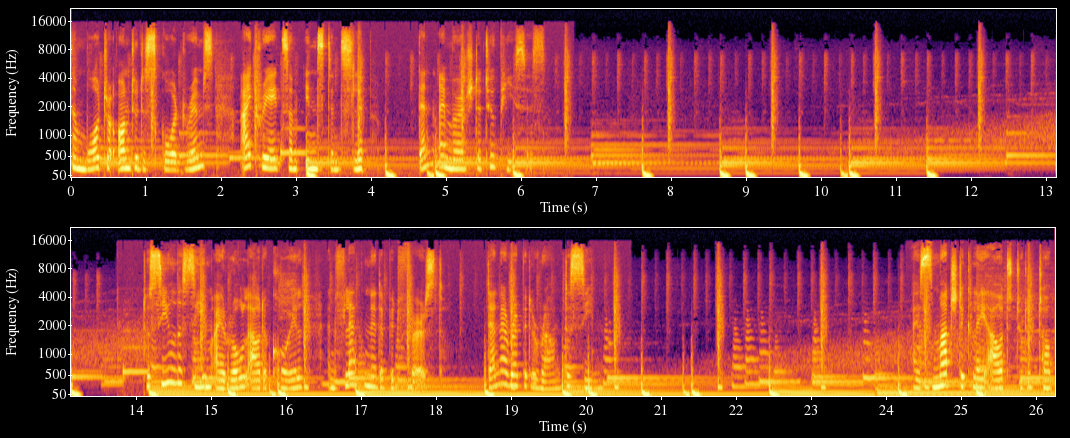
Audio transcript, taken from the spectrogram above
Some water onto the scored rims, I create some instant slip. Then I merge the two pieces. To seal the seam, I roll out a coil and flatten it a bit first. Then I wrap it around the seam. I smudge the clay out to the top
